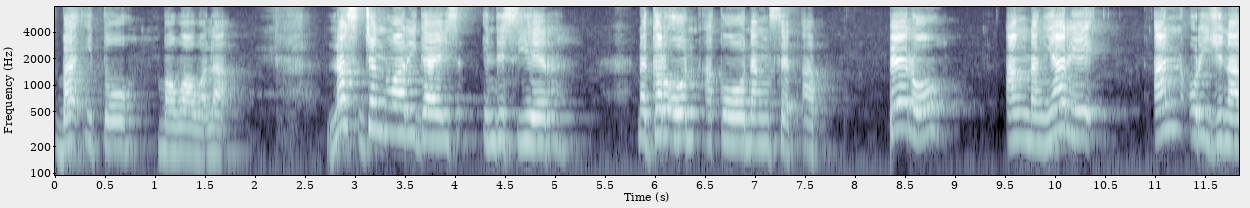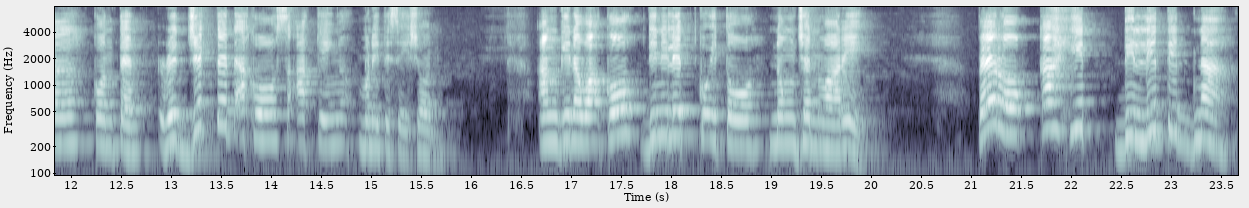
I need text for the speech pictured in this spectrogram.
ba ito mawawala? Last January guys, in this year, nagkaroon ako ng setup. Pero, ang nangyari, unoriginal content. Rejected ako sa aking monetization. Ang ginawa ko, dinilit ko ito nung January. Pero kahit deleted na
